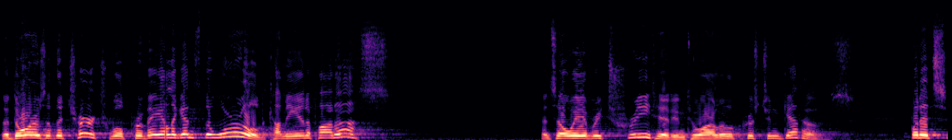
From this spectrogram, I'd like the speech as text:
the doors of the church will prevail against the world coming in upon us. And so we have retreated into our little Christian ghettos. But it's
